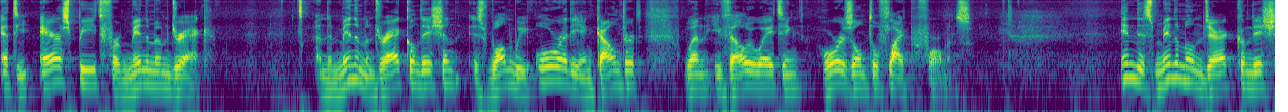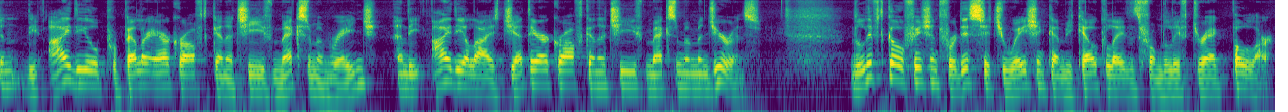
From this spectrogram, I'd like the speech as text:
at the airspeed for minimum drag and the minimum drag condition is one we already encountered when evaluating horizontal flight performance. In this minimum drag condition, the ideal propeller aircraft can achieve maximum range and the idealized jet aircraft can achieve maximum endurance. The lift coefficient for this situation can be calculated from the lift drag polar.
